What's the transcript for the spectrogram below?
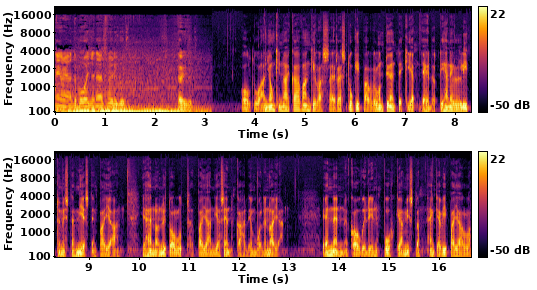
hanging around the boys and that's really good. Very good. Oltuaan jonkin aikaa vankilassa eräs tukipalvelun työntekijä ehdotti hänelle liittymistä miesten pajaan, ja hän on nyt ollut pajan jäsen kahden vuoden ajan. Ennen covidin puhkeamista hän kävi pajalla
